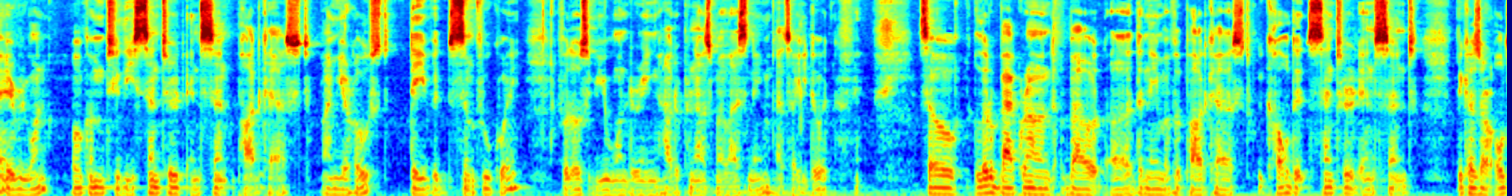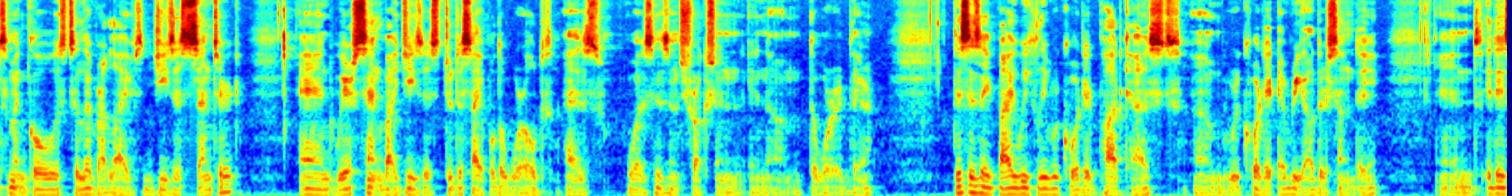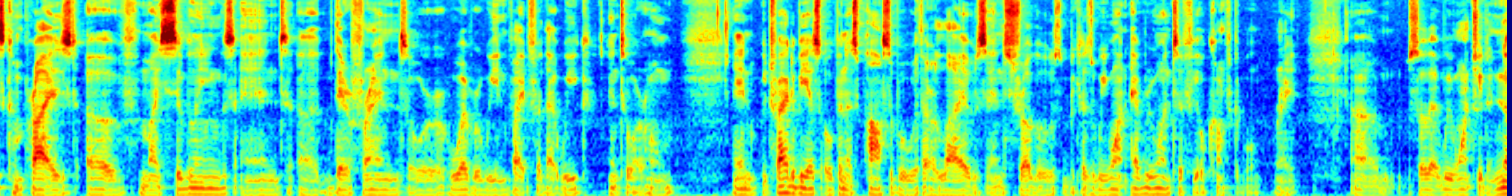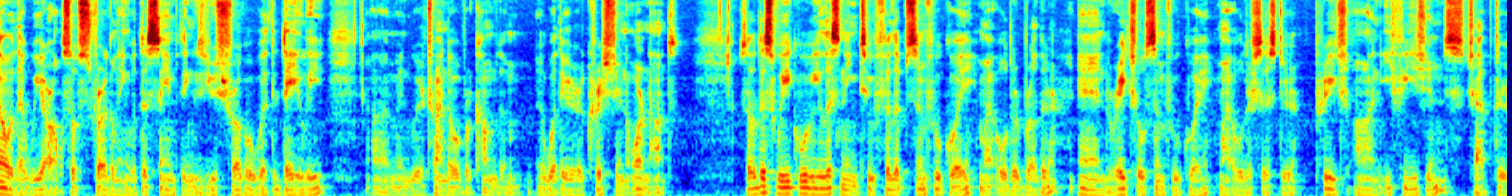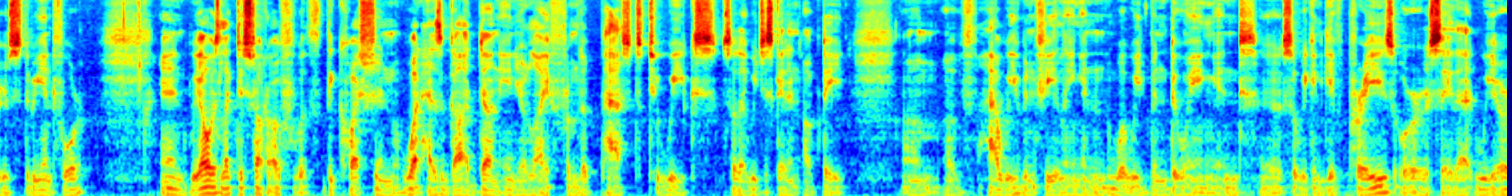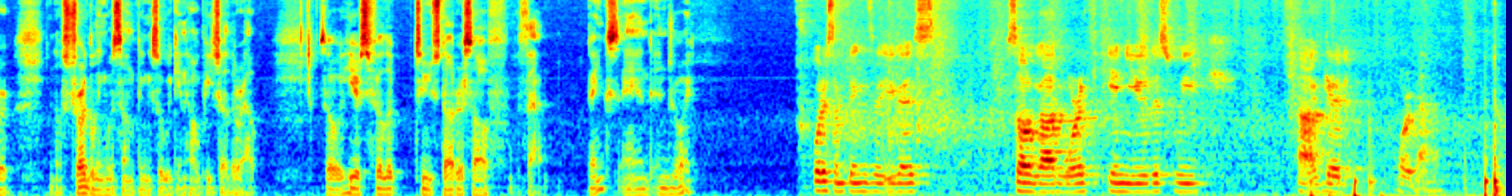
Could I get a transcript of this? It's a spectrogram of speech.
Hey everyone, welcome to the Centered and Sent podcast. I'm your host, David Simfukwe. For those of you wondering how to pronounce my last name, that's how you do it. so, a little background about uh, the name of the podcast. We called it Centered and Sent because our ultimate goal is to live our lives Jesus centered, and we are sent by Jesus to disciple the world, as was his instruction in um, the word there. This is a bi weekly recorded podcast. Um, we record it every other Sunday and it is comprised of my siblings and uh, their friends or whoever we invite for that week into our home. And we try to be as open as possible with our lives and struggles because we want everyone to feel comfortable, right? Um, so that we want you to know that we are also struggling with the same things you struggle with daily, um, and we're trying to overcome them, whether you're a Christian or not. So this week we'll be listening to Philip Simfukwe, my older brother, and Rachel Simfukwe, my older sister, preach on Ephesians chapters 3 and 4. And we always like to start off with the question, What has God done in your life from the past two weeks? So that we just get an update um, of how we've been feeling and what we've been doing. And uh, so we can give praise or say that we are you know, struggling with something so we can help each other out. So here's Philip to start us off with that. Thanks and enjoy what are some things that you guys saw God work in you this week, uh, good or bad?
